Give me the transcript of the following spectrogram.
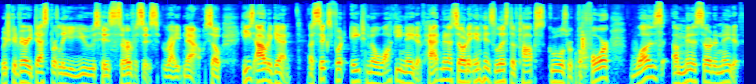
which could very desperately use his services right now. So he's out again. A six foot eight Milwaukee native had Minnesota in his list of top schools before was a Minnesota native.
